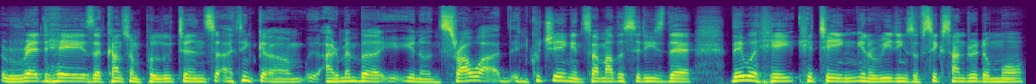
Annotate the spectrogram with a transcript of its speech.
red haze that comes from pollutants. I think um, I remember, you know, in Sarawak, in Kuching, and some other cities there, they were hitting, you know, readings of 600 or more,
